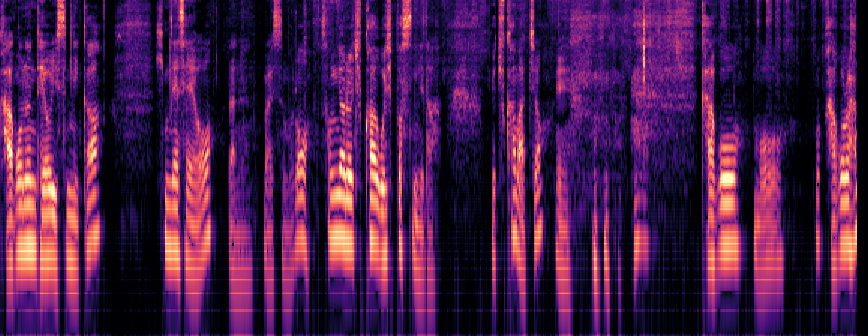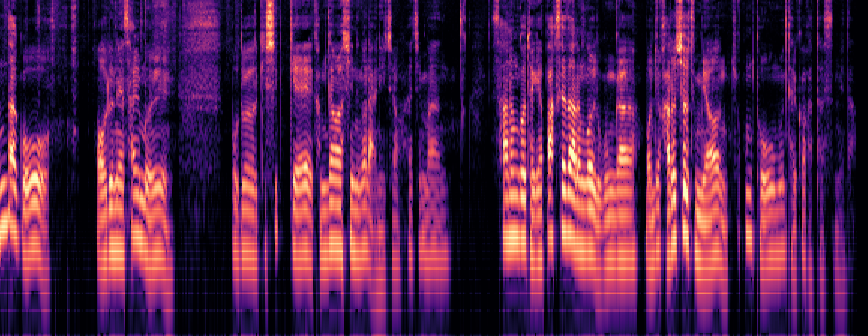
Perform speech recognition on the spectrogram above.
각오는 되어 있습니까? 힘내세요. 라는 말씀으로 성년을 축하하고 싶었습니다. 이게 축하 맞죠? 예. 각오, 뭐, 뭐, 각오를 한다고 어른의 삶을 모두가 그렇게 쉽게 감당할 수 있는 건 아니죠. 하지만 사는 거 되게 빡세다는 걸 누군가 먼저 가르쳐 주면 조금 도움은 될 것 같았습니다.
